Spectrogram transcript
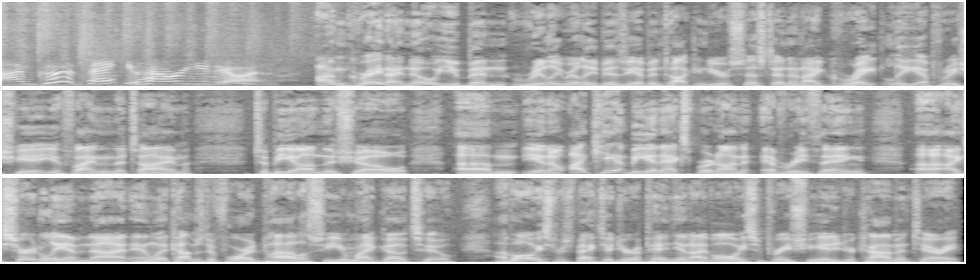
I'm good, thank you. How are you doing? I'm great. I know you've been really, really busy. I've been talking to your assistant, and I greatly appreciate you finding the time to be on the show. Um, you know, I can't be an expert on everything. Uh, I certainly am not. And when it comes to foreign policy, you're my go to. I've always respected your opinion, I've always appreciated your commentary.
